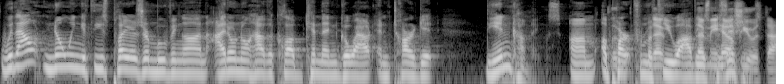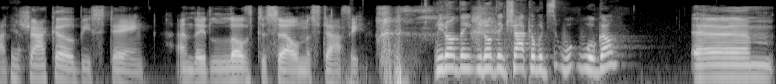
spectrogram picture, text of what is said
without knowing if these players are moving on, I don't know how the club can then go out and target the incomings, um, apart from a let, few obvious Let me positions. help you with that. Yeah. Xhaka will be staying, and they'd love to sell Mustafi. You don't think you don't think Xhaka would will go? um,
